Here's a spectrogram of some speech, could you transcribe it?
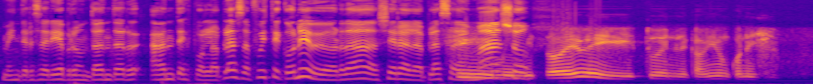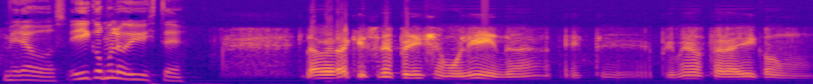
me interesaría preguntar antes por la plaza. Fuiste con Eve, ¿verdad? Ayer a la Plaza de Mayo. Eve y estuve en el camión con ella. Mira vos. ¿Y cómo lo viviste? La verdad que es una experiencia muy linda. Este, primero estar ahí con,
